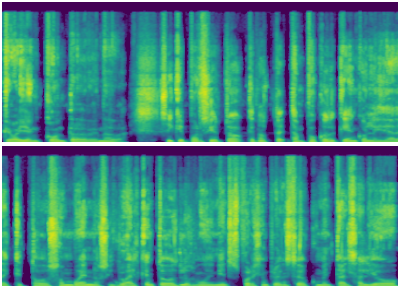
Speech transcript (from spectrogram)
que vaya en contra de nada. Sí, que por cierto, que no tampoco se queden con la idea de que todos son buenos. Igual que en todos los movimientos, por ejemplo, en este documental salió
